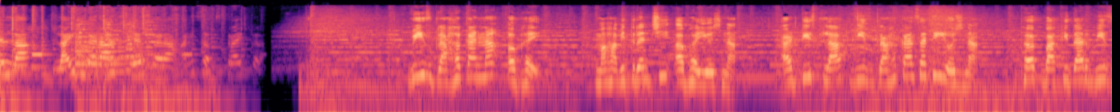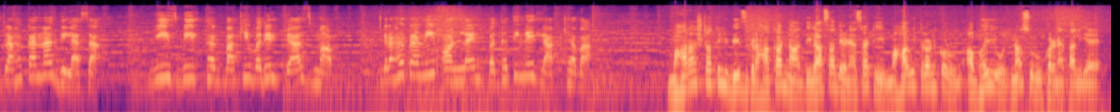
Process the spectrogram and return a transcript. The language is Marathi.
चॅनलला लाईक करा शेअर करा आणि सबस्क्राईब करा. वीज ग्राहकांना अभय. महावितरणची अभय योजना. अडतीस लाख वीज ग्राहकांसाठी योजना. थकबाकीदार वीज ग्राहकांना दिलासा. वीज बिल थकबाकीवरील व्याज माफ. ग्राहकांनी ऑनलाईन पद्धतीने लाभ घ्यावा. महाराष्ट्रातील वीज ग्राहकांना दिलासा देण्यासाठी महावितरणकडून अभय योजना सुरू करण्यात आली आहे.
